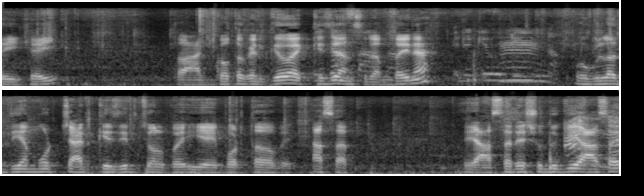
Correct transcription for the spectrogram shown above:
দেখাই তো আজ গতকালকেও এক কেজি আনছিলাম তাই না? ওগুলা দিয়ে মোট চার কেজির জলপাই ইয়ে ভর্তা হবে আচার। এই আচারে শুধু কি আচার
